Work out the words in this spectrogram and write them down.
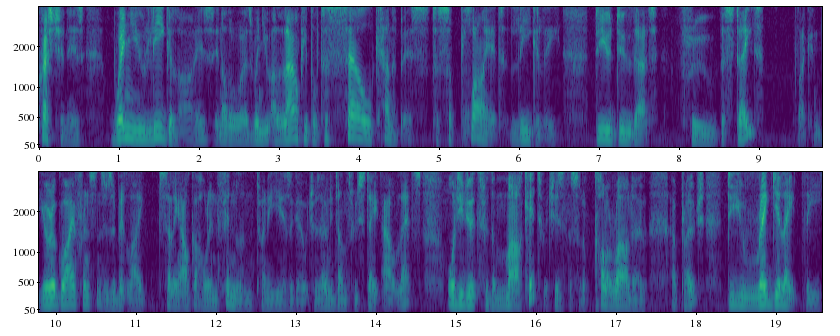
question is when you legalize, in other words, when you allow people to sell cannabis, to supply it legally, do you do that through the state? Like in Uruguay, for instance, it was a bit like selling alcohol in Finland 20 years ago, which was only done through state outlets. Or do you do it through the market, which is the sort of Colorado approach? Do you regulate the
